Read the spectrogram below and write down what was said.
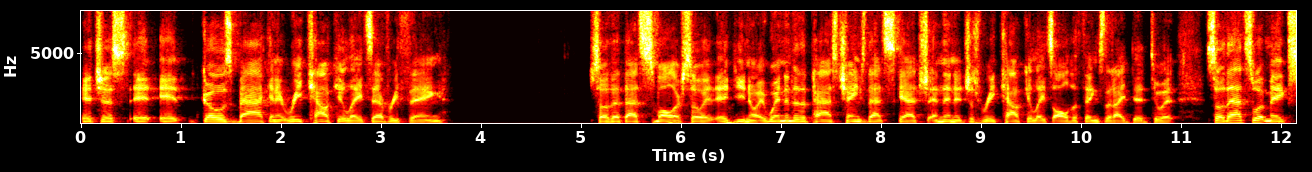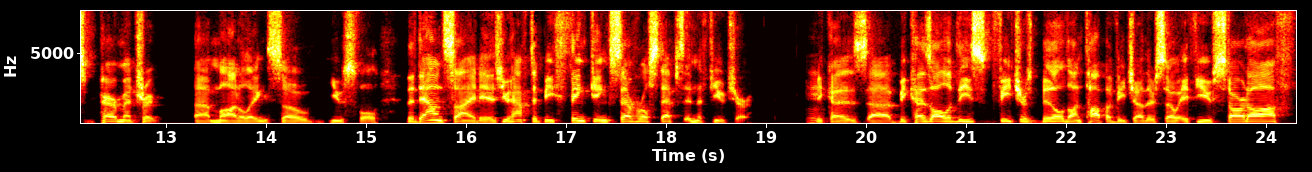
It just it it goes back and it recalculates everything so that that's smaller. So it, it, you know, it went into the past, changed that sketch, and then it just recalculates all the things that I did to it. So that's what makes parametric uh, modeling so useful. The downside is you have to be thinking several steps in the future mm. because uh, because all of these features build on top of each other. So if you start off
